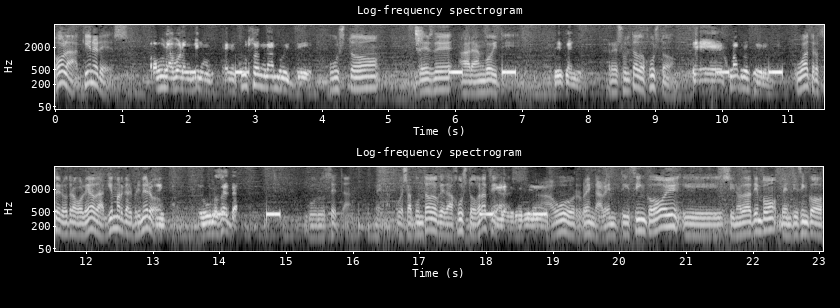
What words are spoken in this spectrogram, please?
Hola, ¿quién eres? Hola, bueno, mira, eh, justo en Arangoiti. Justo desde Arangoiti. Sí, señor. Resultado justo. Eh, 4-0. 4-0, otra goleada. ¿Quién marca el primero? Guruceta. Guruceta. Venga, pues apuntado queda justo, gracias. Agur, venga, 25 hoy y si nos da tiempo, 25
